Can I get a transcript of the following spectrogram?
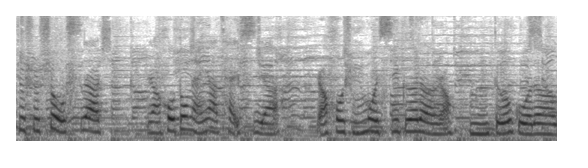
就是寿司啊，然后东南亚菜系啊，然后什么墨西哥的，然后嗯德国的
